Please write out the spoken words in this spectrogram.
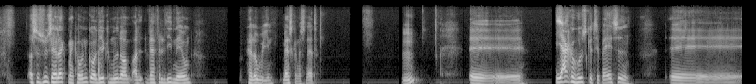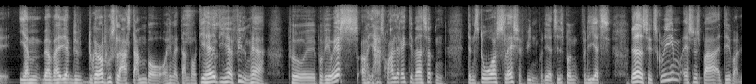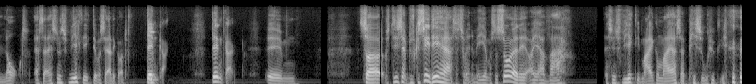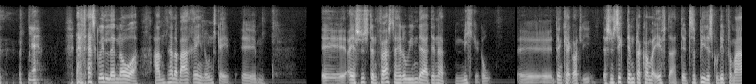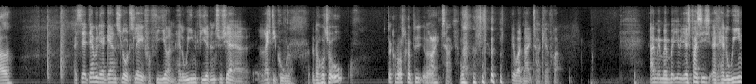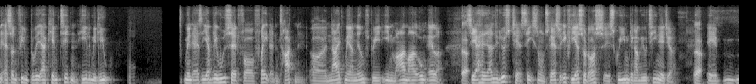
Og så synes jeg heller ikke, man kan undgå lige at komme udenom, og i hvert fald lige nævne Halloween, Maskernes Nat. Mm. Øh, jeg kan huske tilbage i tiden. Øh, jamen, hvad, hvad, jeg, du kan godt huske Lars Damborg og Henrik Damborg. De havde de her film her på, øh, på VHS, og jeg har sgu aldrig rigtig været sådan den store slasher-film på det her tidspunkt, fordi at jeg havde set Scream, og jeg synes bare, at det var lort. Altså, jeg synes virkelig ikke, det var særlig godt. Dengang. Dengang. Øhm, så de sagde, du skal se det her, så tog jeg det med hjem, og så så jeg det, og jeg var, jeg synes virkelig, Michael Myers er pisse uhyggelig. Ja. der er sgu et eller andet over ham. Han er bare ren ondskab. Øhm, øh, og jeg synes, den første Halloween der, den er mega god. Øh, den kan jeg godt lide. Jeg synes ikke, dem der kommer efter, det, så bliver det sgu lidt for meget. Altså, der, der vil jeg gerne slå et slag for 4'eren. Halloween 4, den synes jeg er rigtig cool. Eller H2O. Den kan du også godt lide. Eller? Nej, tak. det var et nej tak herfra. Ej, men, men jeg, jeg skal faktisk sige, at Halloween er sådan en film, du ved, jeg har kendt til den hele mit liv. Men altså, jeg blev udsat for fredag den 13. og Nightmare on Elm Street i en meget, meget ung alder. Ja. Så jeg havde aldrig lyst til at se sådan nogle slasher. Ikke fordi jeg så det også uh, Scream, dengang vi var teenager. Ja. Øh,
